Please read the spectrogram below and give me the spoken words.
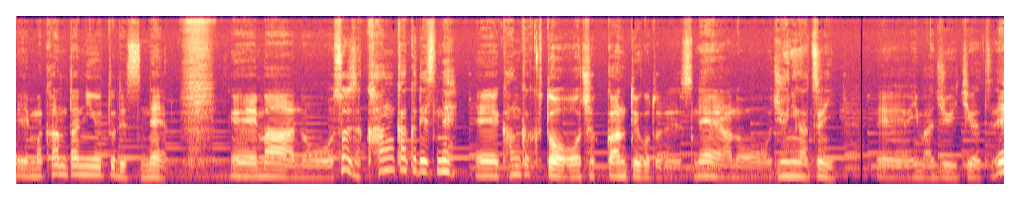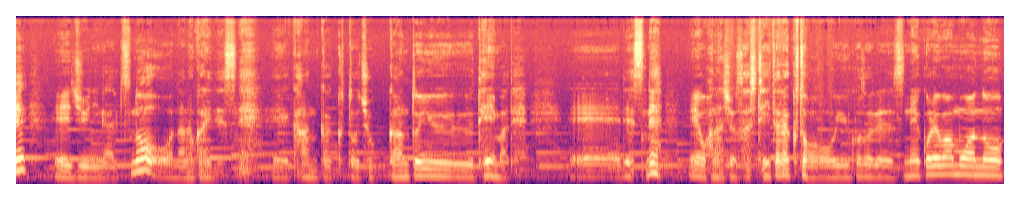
えまあ、簡単に言うとですね、えまああのそうですね感覚ですね、え感覚と直感ということでですねあの12月に、え、今11月で、え12月の7日にですね、え感覚と直感というテーマで、えー、ですね、えお話をさせていただくということでですねこれはもうあの、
